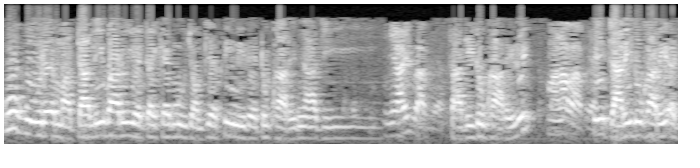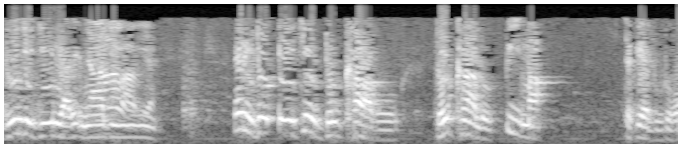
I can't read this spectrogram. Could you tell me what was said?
ကိုယ်ကိုယ်ထဲမှာဒါလေးပါးတို့ရဲ့တိုက်ခိုက်မှုကြောင့်ပြည့်စည်နေတဲ့ဒုက္ခတွေအများကြီးအများကြီးပါဗျာဇာတိဒုက္ခတွေလေမှန်ပါပါဗျာဒီဇာတိဒုက္ခတွေအတွင်းကြီးကြီးနေရတယ်အများကြီးမှန်ပါဗျာအဲ့ဒီတို့အေချင်းဒုက္ခကိုဒုက္ခလို့ပြီးမှတကယ်လူတော်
